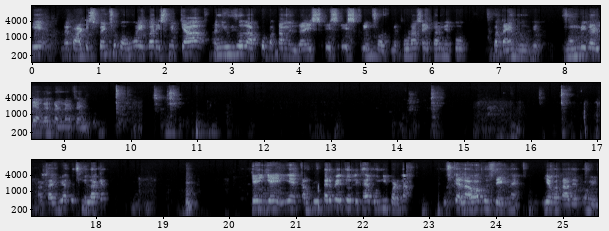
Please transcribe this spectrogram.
ये मैं पार्टिसिपेंट से कहूँगा एक बार इसमें क्या अनयूजुअल आपको पता मिल रहा है इस इस इस स्क्रीनशॉट में? थोड़ा सा एक बार मेरे को बताएँ ढूंढ के। जूम भी कर ले अगर करना चाहें तो। आकाश भैया कुछ मिला क्या? ये ये ये कंप्यूटर पे जो लिखा है वो नहीं पढ़ना। उसके अलावा कुछ देखना है। ये बता देता हूँ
